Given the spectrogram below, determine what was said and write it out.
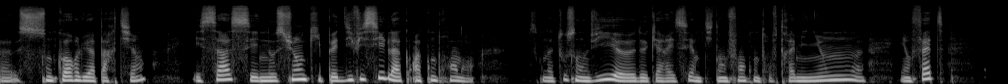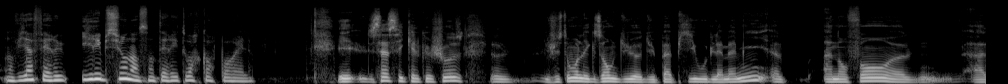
euh, son corps lui appartient. Et ça, c'est une notion qui peut être difficile à, comprendre. Parce qu'on a tous envie euh, de caresser un petit enfant qu'on trouve très mignon. Et en fait, on vient faire irruption dans son territoire corporel. Et ça, c'est quelque chose, euh, justement, l'exemple du, du papy ou de la mamie. Un enfant a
